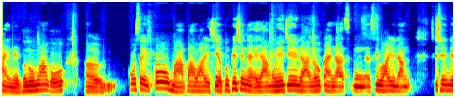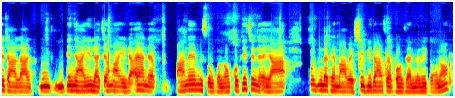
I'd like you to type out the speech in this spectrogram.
နိုင်တယ်ဘလို့မှကိုကိုစိတ်ကိုမှာပါပါလေးရှိရခုဖြစ်ချင်တဲ့အရာငွေကြေးလားလောကင်လားစီးပွားရေးလားချင်းချင်းမြတ်တာလားပညာရေးလားကျန်းမာရေးလားအဲ့ဒါနဲ့ဘာနဲ့မဆိုဘောနော်ကိုဖြစ်ချင်တဲ့အရာကိုလက်ထဲမှာပဲရှိပြီးသားဆိုပုံစံမျိုးလေးပေါ့နော်ဟို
